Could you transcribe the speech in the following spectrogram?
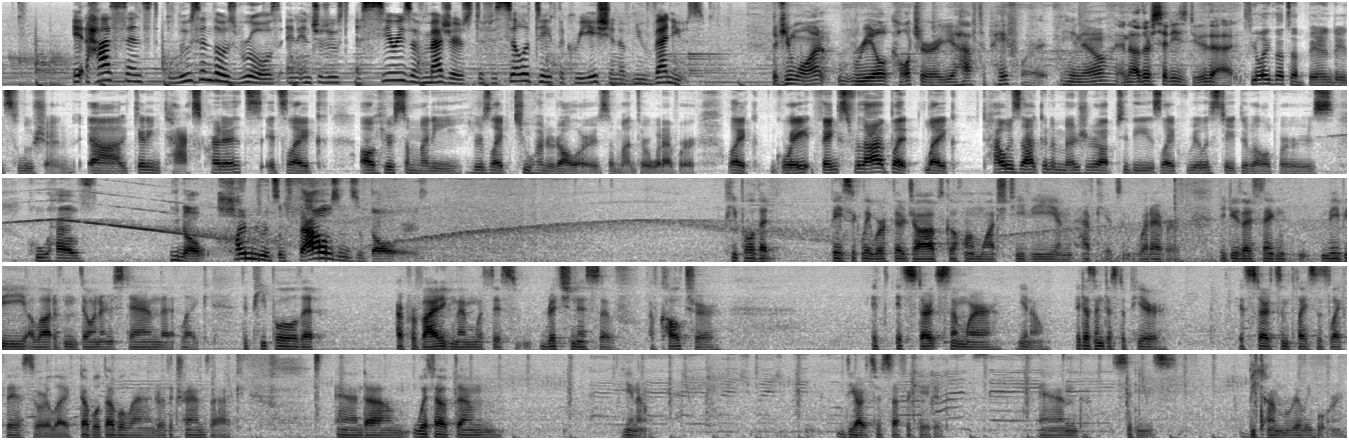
It has since loosened those rules and introduced a series of measures to facilitate the creation of new venues. If you want real culture, you have to pay for it, you know? And other cities do that. I feel like that's a band aid solution. Uh, getting tax credits, it's like, oh, here's some money, here's like $200 a month or whatever. Like, great, thanks for that, but like, how is that going to measure up to these like real estate developers who have, you know, hundreds of thousands of dollars? People that basically work their jobs, go home, watch TV, and have kids and whatever. They do their thing. Maybe a lot of them don't understand that, like, the people that are providing them with this richness of, of culture, it, it starts somewhere, you know, it doesn't just appear. It starts in places like this, or like Double Double Land, or the Tranzac. And um, without them, you know, the arts are suffocated. And cities become really boring.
